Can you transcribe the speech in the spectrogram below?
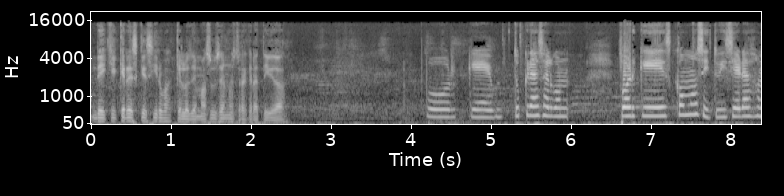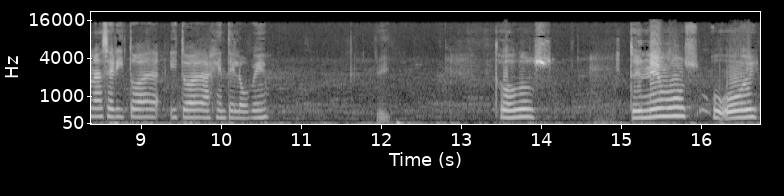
¿De qué crees que sirva que los demás usen nuestra creatividad? porque tú creas algo, porque es como si tú hicieras una serie y toda, y toda la gente lo ve. Sí. Todos. Tenemos hoy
